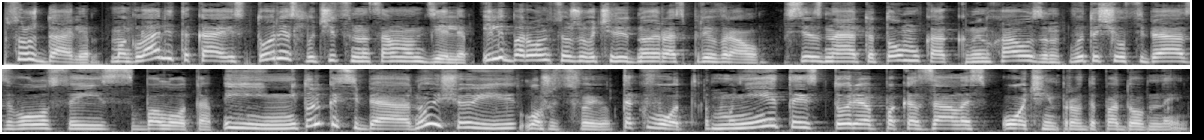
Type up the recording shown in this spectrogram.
обсуждали, могла ли такая история случиться на самом деле. Или барон все же в очередной раз приврал. Все знают о том, как Мюнхгаузен вытащил себя за волосы из болота. И не только себя, но еще и лошадь свою. Так вот, мне эта история показалась очень правдоподобной.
